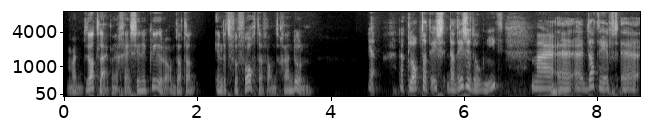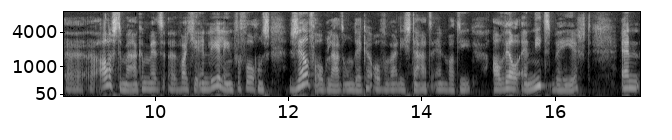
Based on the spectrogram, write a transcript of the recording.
Maar dat lijkt me geen sinecure om dat dan in het vervolg daarvan te gaan doen. Ja, dat klopt. Dat is, dat is het ook niet. Maar uh, dat heeft uh, alles te maken met wat je een leerling vervolgens zelf ook laat ontdekken over waar die staat en wat hij al wel en niet beheerst. En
